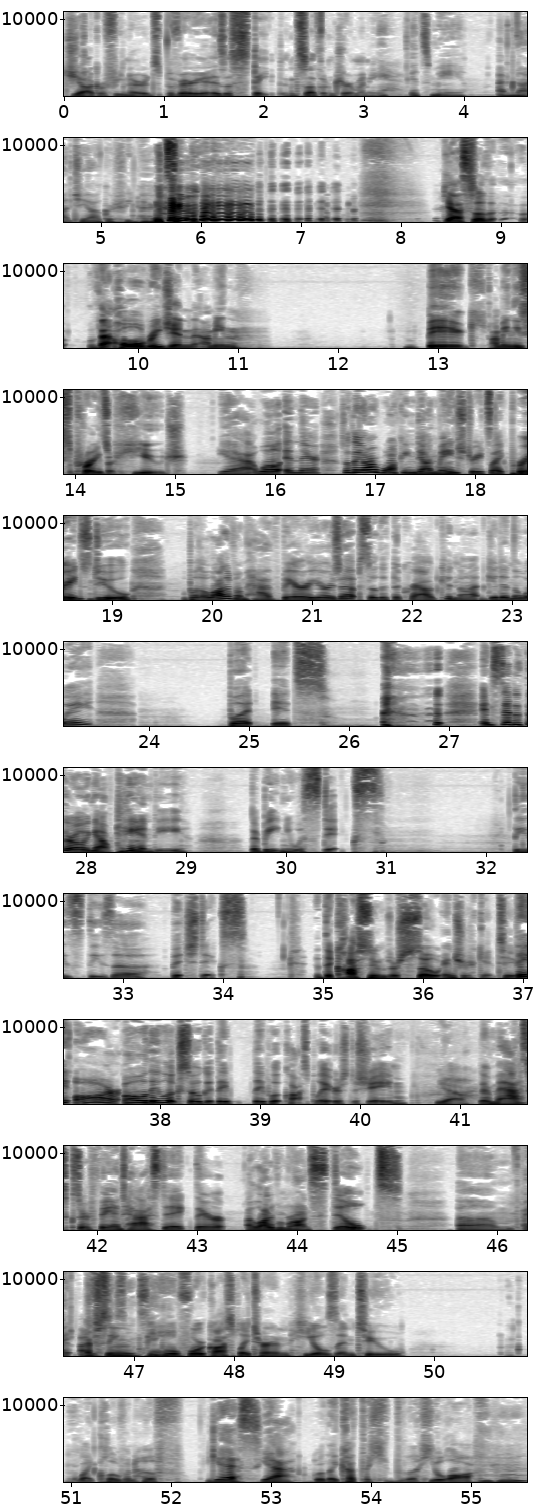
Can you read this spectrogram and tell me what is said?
geography nerds, Bavaria is a state in southern Germany. It's me. I'm not geography nerds. Yeah, so th- that whole region, I mean, big. I mean, these parades are huge. yeah, well, and they're so they are walking down main streets like parades do, but a lot of them have barriers up so that the crowd cannot get in the way. But it's instead of throwing out candy, they're beating you with sticks. These these uh bitch sticks. The costumes are so intricate too. They are. Oh, they look so good. They they put cosplayers to shame. yeah, Their masks are fantastic. They're a lot of them are on stilts. Um, I, I've seen people for cosplay turn heels into like cloven hoof, Yes, yeah. where they cut the the heel off, Mm-hmm.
